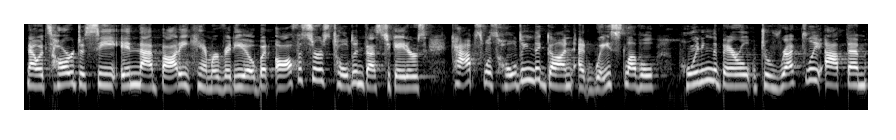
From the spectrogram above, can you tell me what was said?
Now, it's hard to see in that body camera video, but officers told investigators Capps was holding the gun at waist level, pointing the barrel directly at them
